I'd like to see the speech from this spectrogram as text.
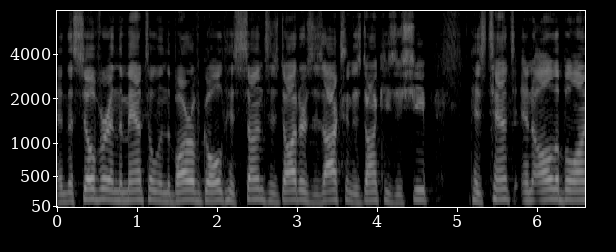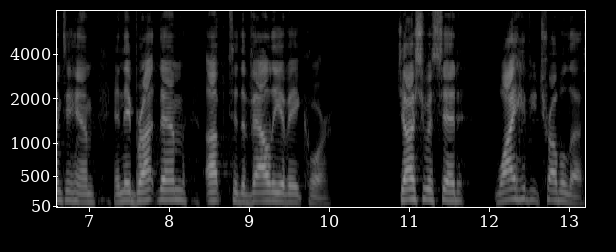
and the silver and the mantle and the bar of gold, his sons, his daughters, his oxen, his donkeys, his sheep, his tent, and all that belonged to him, and they brought them up to the valley of Achor. Joshua said, Why have you troubled us?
